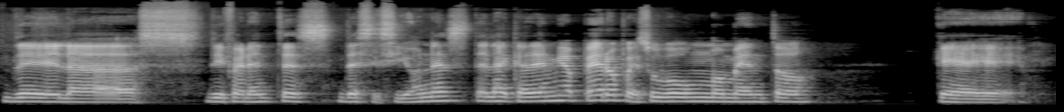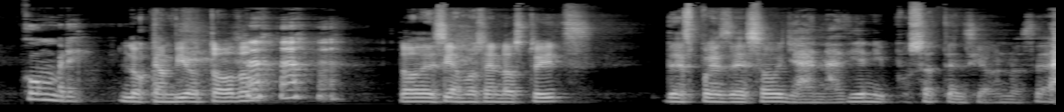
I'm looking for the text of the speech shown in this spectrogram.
de las diferentes decisiones de la academia, pero pues hubo un momento que... Cumbre. Lo cambió todo. lo decíamos en los tweets. Después de eso ya nadie ni puso atención, o sea.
